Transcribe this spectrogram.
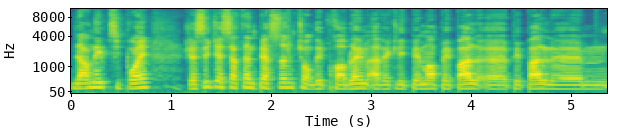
dernier petit point, je sais qu'il y a certaines personnes qui ont des problèmes avec les paiements PayPal. Euh, PayPal euh,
